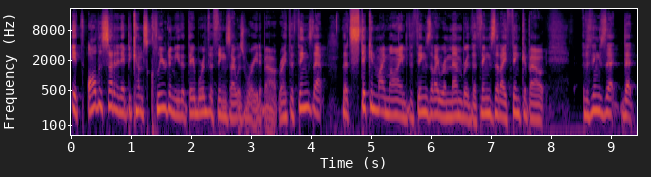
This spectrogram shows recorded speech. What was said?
It all of a sudden it becomes clear to me that they were the things I was worried about, right? The things that that stick in my mind, the things that I remember, the things that I think about, the things that that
